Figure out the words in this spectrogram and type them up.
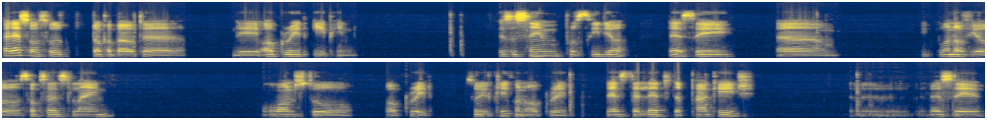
Let's also talk about uh, the upgrade epin it's the same procedure. Let's say um, one of your success line wants to upgrade. So you click on upgrade then select the package let's say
